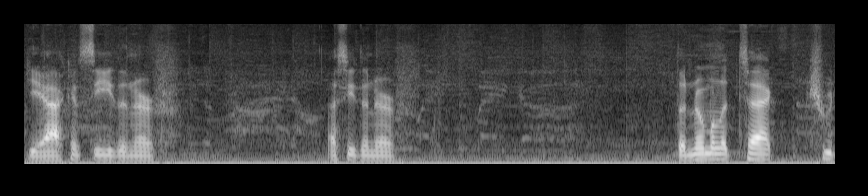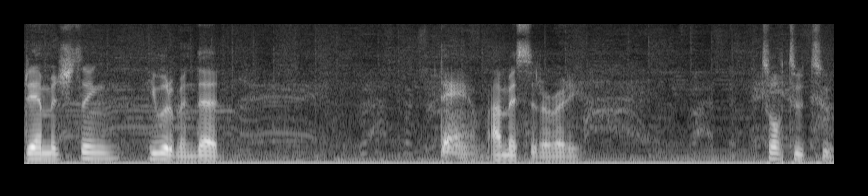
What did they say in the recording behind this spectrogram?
yeah, I can see the nerf. I see the nerf. The normal attack, true damage thing, he would have been dead. Damn, I missed it already. 12-2-2.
